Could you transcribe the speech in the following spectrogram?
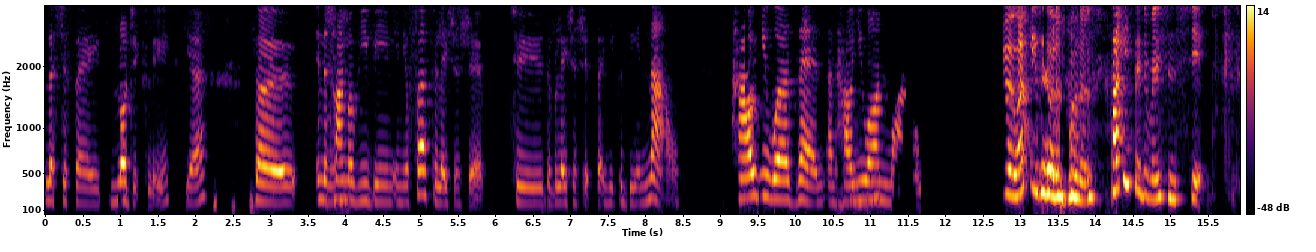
let's just say logically, yeah? So, in the time Mhm. of you being in your first relationship to the relationships that you could be in now, how you were then and how you are now. Bro, why can you say hold on, hold on? How can you say the relationships?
